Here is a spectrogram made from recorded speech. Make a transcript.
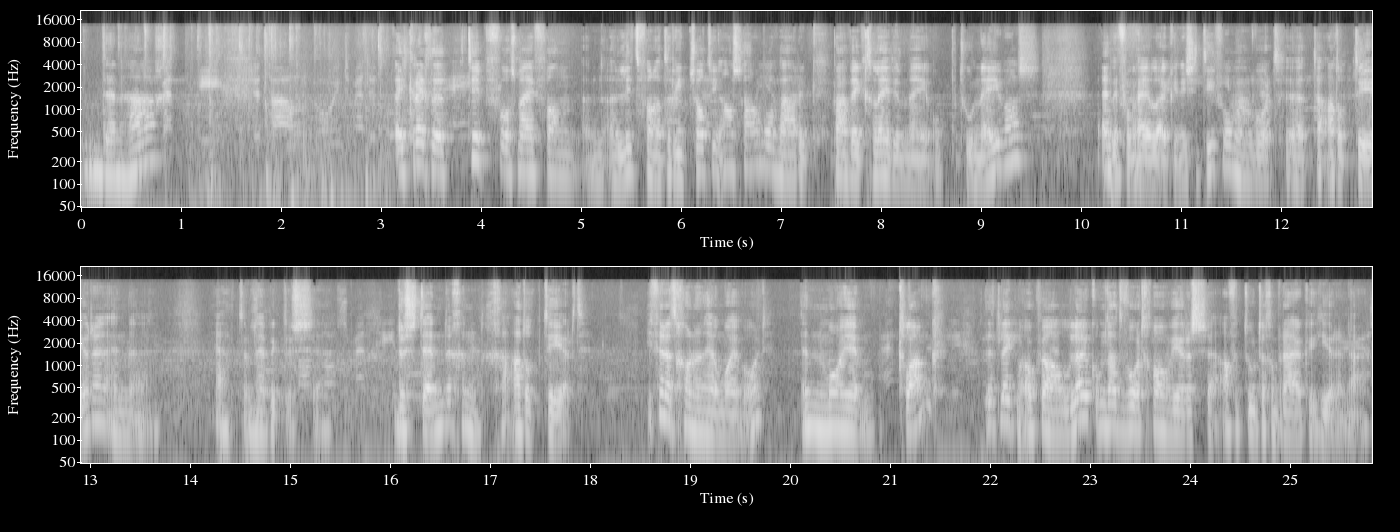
Den Haag? Ik kreeg de tip volgens mij van een, een lid van het Ricciotti Ensemble... waar ik een paar weken geleden mee op tournee was. En ik vond het een heel leuk initiatief om een woord eh, te adopteren. En eh, ja, toen heb ik dus eh, de stendigen geadopteerd. Ik vind het gewoon een heel mooi woord. Een mooie klank. Het leek me ook wel leuk om dat woord gewoon weer eens eh, af en toe te gebruiken hier en daar.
